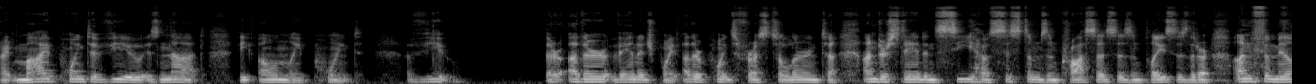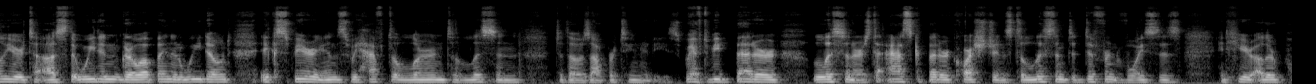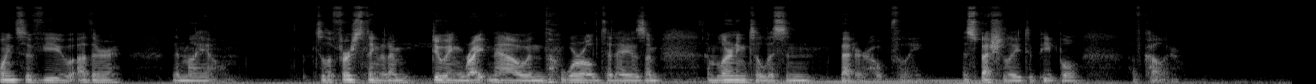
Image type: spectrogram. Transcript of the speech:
Right? My point of view is not the only point of view. There are other vantage point, other points for us to learn to understand and see how systems and processes and places that are unfamiliar to us that we didn't grow up in and we don't experience, we have to learn to listen to those opportunities. We have to be better listeners, to ask better questions, to listen to different voices and hear other points of view other than my own. So the first thing that I'm doing right now in the world today is I'm I'm learning to listen better, hopefully, especially to people of color.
